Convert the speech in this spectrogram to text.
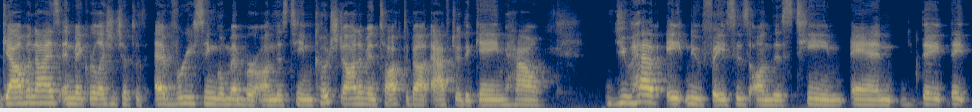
galvanize and make relationships with every single member on this team. Coach donovan talked about after the game how you have eight new faces on this team and they they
